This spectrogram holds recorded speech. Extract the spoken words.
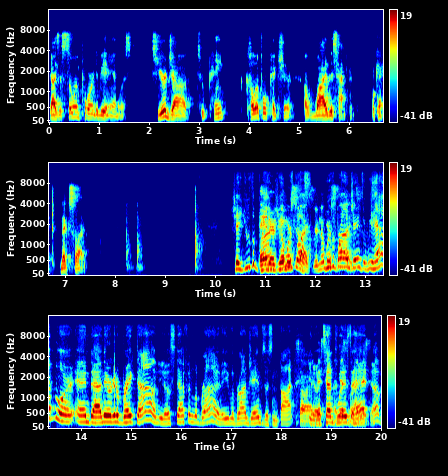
Guys, it's so important to be an analyst. It's your job to paint a colorful picture of why this happened. Okay, next slide. Jay, you LeBron and there's James. No more slides. There's no more LeBron slides. James. We had more, and uh, they were going to break down, you know, Steph and LeBron, and then LeBron James this and thought, Sorry, you know, ten plays ahead. Oh,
